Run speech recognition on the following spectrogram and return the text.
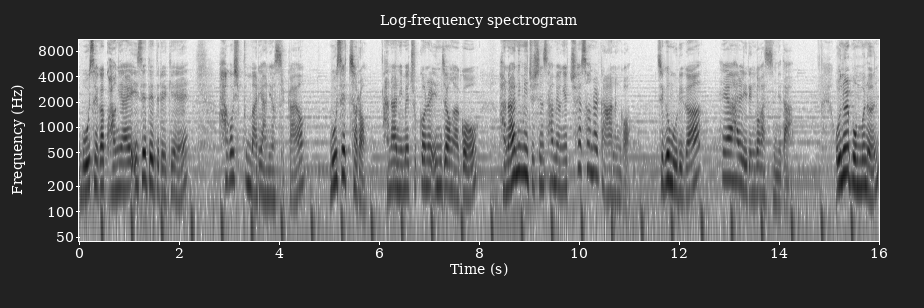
모세가 광야의 이 세대들에게 하고 싶은 말이 아니었을까요? 모세처럼 하나님의 주권을 인정하고 하나님이 주신 사명에 최선을 다하는 것, 지금 우리가 해야 할 일인 것 같습니다. 오늘 본문은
